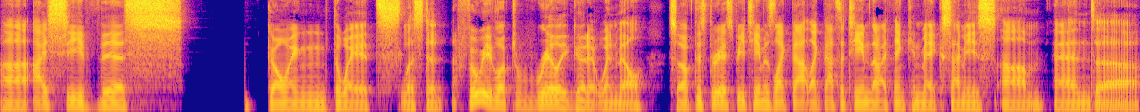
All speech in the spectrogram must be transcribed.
Uh, I see this going the way it's listed. FUJ looked really good at Windmill. So if this 3SB team is like that, like that's a team that I think can make semis. Um, and uh,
